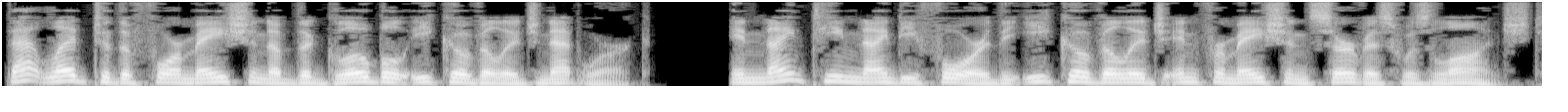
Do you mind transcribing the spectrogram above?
That led to the formation of the Global Ecovillage Network. In 1994 the Ecovillage Information Service was launched.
